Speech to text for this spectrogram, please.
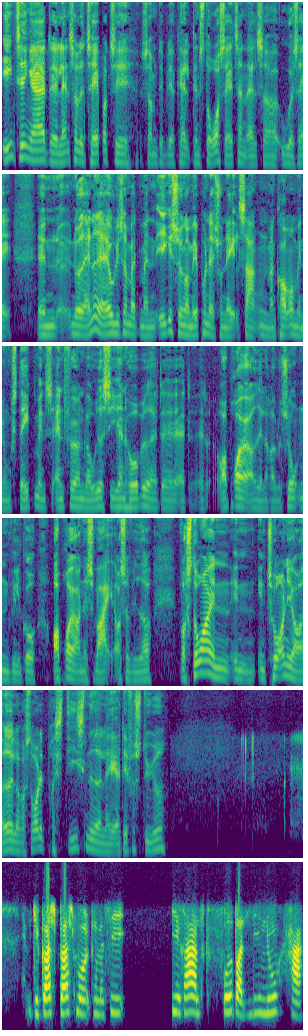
En ting er, at øh, landsholdet taber til, som det bliver kaldt, den store satan, altså USA. Øh, noget andet er jo ligesom, at man ikke synger med på nationalsangen. Man kommer med nogle statements. Anføreren var ude at sige, at han håbede, at, øh, at, at oprøret eller revolutionen ville gå oprørernes vej osv. Hvor stor en, en, en torn i øjet, eller hvor stort et prestigenederlag er det for styret? Det er et godt spørgsmål, kan man sige. Iransk fodbold lige nu har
